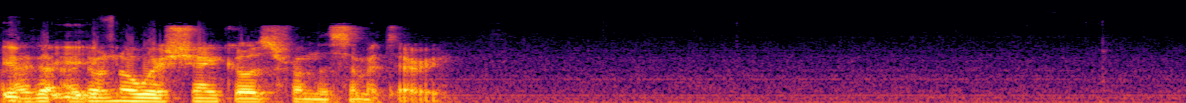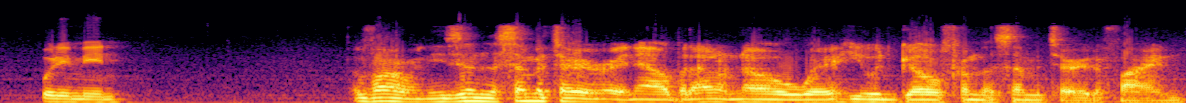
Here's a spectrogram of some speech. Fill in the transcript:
I, if- don't- I don't know where Shank goes from the cemetery. What do you mean? Varwin, he's in the cemetery right now, but I don't know where he would go from the cemetery to find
